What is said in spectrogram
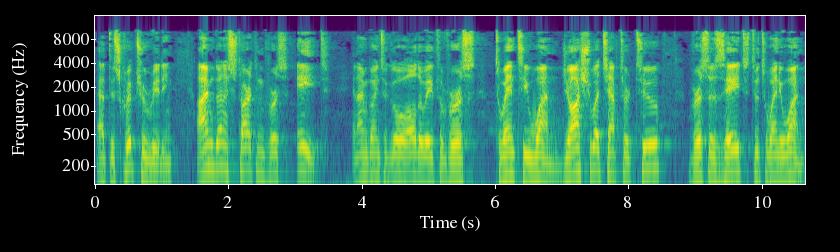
at the scripture reading. I'm going to start in verse 8, and I'm going to go all the way to verse 21. Joshua chapter 2, verses 8 to 21.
